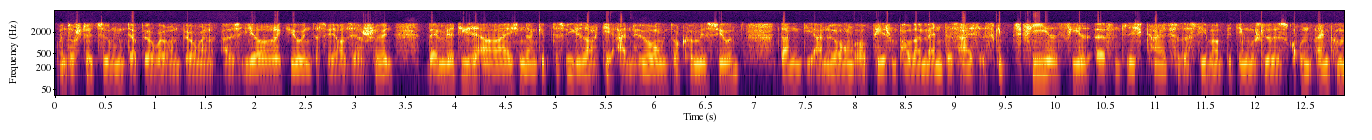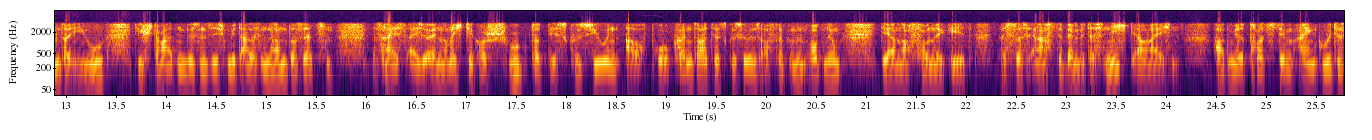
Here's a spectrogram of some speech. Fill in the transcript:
Unterstützung der Bürgerinnen und Bürger aus Ihrer Region. Das wäre sehr schön. Wenn wir diese erreichen, dann gibt es, wie gesagt, die Anhörung der Kommission, dann die Anhörung im Europäischen Parlament. Das heißt, es gibt viel, viel Öffentlichkeit für das Thema bedingungsloses Grundeinkommen der EU. Die Staaten müssen sich mit auseinandersetzen. Das heißt also ein richtiger Schub der Diskussion, auch Pro-Kontra-Diskussion, ist auch vollkommen in Ordnung, der nach vorne geht. Das ist das Erste. Wenn wir das nicht erreichen, haben wir trotzdem ein gutes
